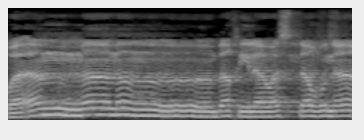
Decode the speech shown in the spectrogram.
وَأَمَّا مَن بَخِلَ وَاسْتَغْنَىٰ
